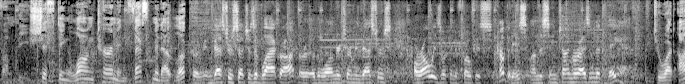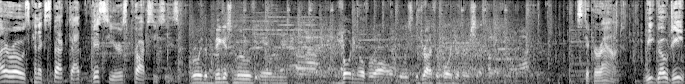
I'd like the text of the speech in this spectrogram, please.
from the shifting long term investment outlook. Investors such as a BlackRock or the longer term investors are always looking to focus companies on the same time horizon that they have. To what IROs can expect at this year's proxy season. Really, the biggest move in uh, voting overall is the drive for board diversity. Stick around. We go deep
